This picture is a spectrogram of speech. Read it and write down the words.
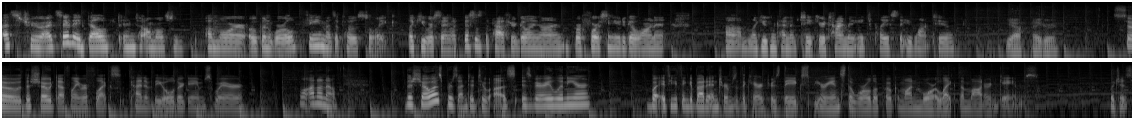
That's true. I'd say they delved into almost a more open world theme as opposed to like like you were saying, like this is the path you're going on. We're forcing you to go on it. Um, like you can kind of take your time in each place that you want to. Yeah, I agree. So the show definitely reflects kind of the older games where, well, I don't know. The show as presented to us is very linear, but if you think about it in terms of the characters, they experience the world of Pokemon more like the modern games, which is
